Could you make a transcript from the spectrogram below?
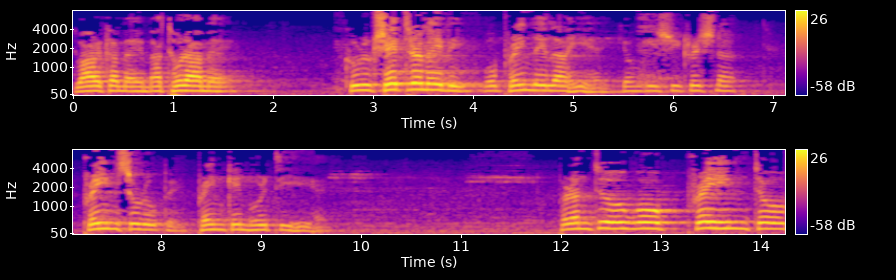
द्वारका में, मथुरा में कुरुक्षेत्र में भी वो प्रेम लीला ही है, क्योंकि श्री कृष्ण प्रेम स्वरूप है, प्रेम की मूर्ति ही है। परंतु वो प्रेम तो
